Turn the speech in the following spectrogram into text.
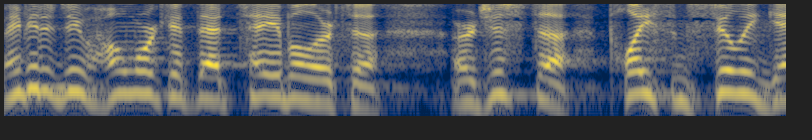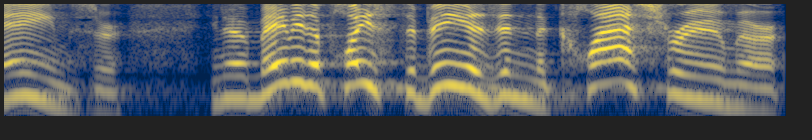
maybe to do homework at that table or to or just to play some silly games or you know, maybe the place to be is in the classroom, or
